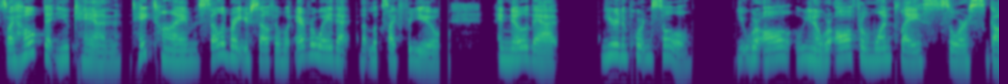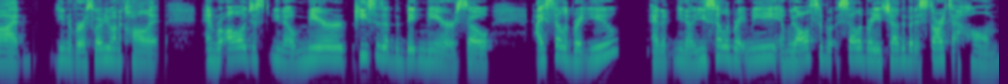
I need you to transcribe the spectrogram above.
So I hope that you can take time, celebrate yourself in whatever way that, that looks like for you, and know that you're an important soul. You, we're all, you know, we're all from one place, source, God, universe, whatever you want to call it. And we're all just, you know, mere pieces of the big mirror. So I celebrate you and, you know, you celebrate me and we all celebrate each other, but it starts at home.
